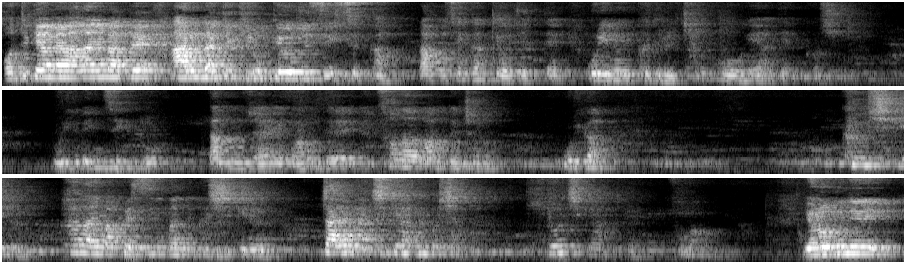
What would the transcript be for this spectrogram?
어떻게 하면 하나님 앞에 아름답게 기록되어질 수 있을까 라고 생각되어질 때 우리는 그들을 참고해야 되는 것입니다. 우리들의 인생도 남자의 왕들의 선한 왕들처럼 우리가 그 시기를 하나님 앞에 쓰임 받는 그 시기를 짧아지게 하는 것이 아니라 길어지게 하기를 소망합니다. 여러분이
